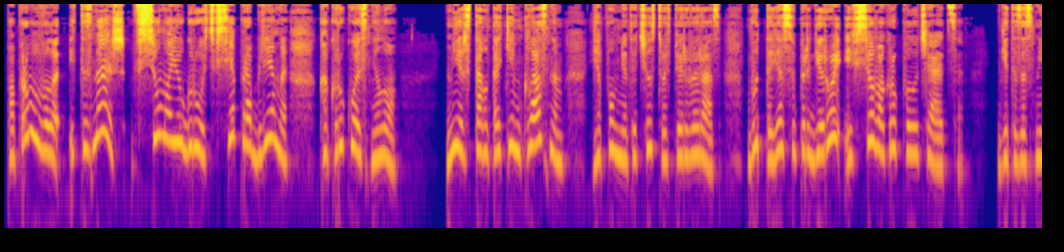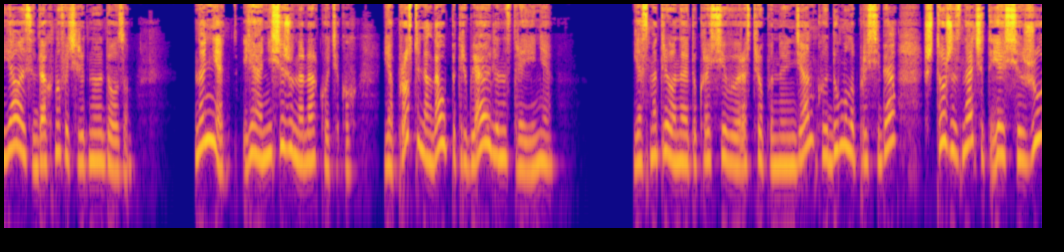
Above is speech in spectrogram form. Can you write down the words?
Попробовала, и ты знаешь, всю мою грусть, все проблемы как рукой сняло. Мир стал таким классным, я помню это чувство в первый раз, будто я супергерой, и все вокруг получается. Гита засмеялась, вдохнув очередную дозу. Но нет, я не сижу на наркотиках, я просто иногда употребляю для настроения. Я смотрела на эту красивую растрепанную индианку и думала про себя, что же значит «я сижу,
